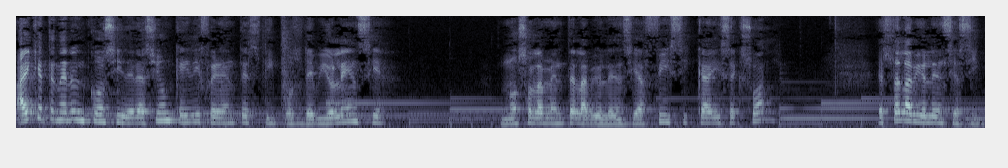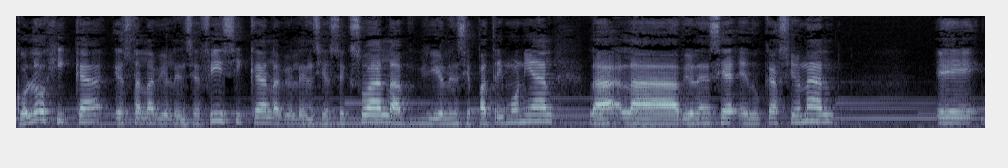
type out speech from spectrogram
Hay que tener en consideración que hay diferentes tipos de violencia, no solamente la violencia física y sexual. Está la violencia psicológica, está la violencia física, la violencia sexual, la violencia patrimonial, la, violencia educacional. Eh,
